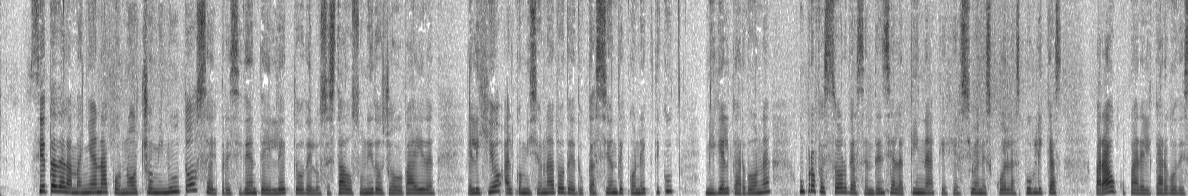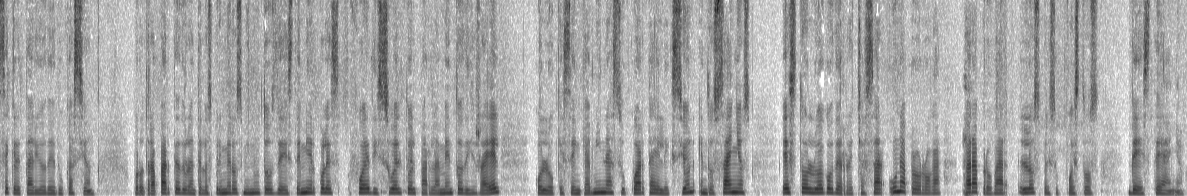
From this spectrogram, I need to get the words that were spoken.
7 de la mañana con 8 minutos, el presidente electo de los Estados Unidos, Joe Biden, eligió al comisionado de Educación de Connecticut, Miguel Cardona, un profesor de ascendencia latina que ejerció en escuelas públicas para ocupar el cargo de secretario de Educación. Por otra parte, durante los primeros minutos de este miércoles fue disuelto el Parlamento de Israel, con lo que se encamina su cuarta elección en dos años. Esto luego de rechazar una prórroga para aprobar los presupuestos de este año.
